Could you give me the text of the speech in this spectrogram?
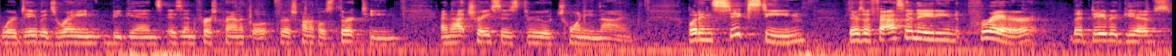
where David's reign begins is in 1 Chronicle, 1 Chronicles 13, and that traces through 29. But in 16, there's a fascinating prayer that David gives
